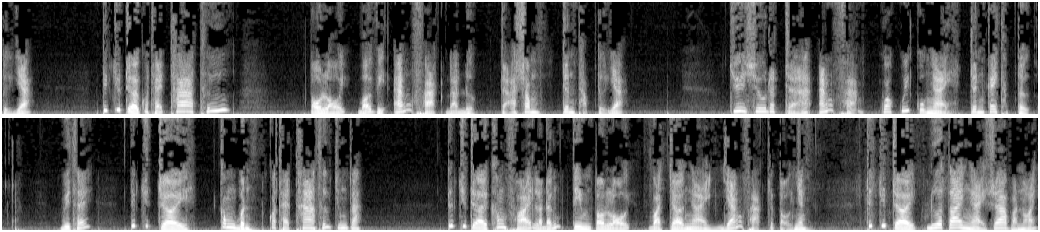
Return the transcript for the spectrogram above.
tự giá. Đức Chúa Trời có thể tha thứ tội lỗi bởi vì án phạt đã được trả xong trên thập tự giá. Chúa Giêsu đã trả án phạt qua quyết của Ngài trên cây thập tự. Vì thế, Đức Chúa Trời công bình có thể tha thứ chúng ta. Đức Chúa Trời không phải là đấng tìm tội lỗi và chờ Ngài giáng phạt cho tội nhân. Đức Chúa Trời đưa tay Ngài ra và nói,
